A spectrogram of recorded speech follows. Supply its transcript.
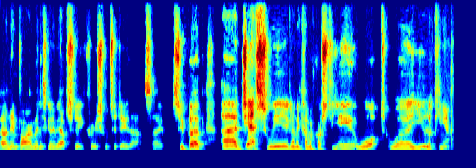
an environment is going to be absolutely crucial to do that. So superb. Uh, Jess, we're going to come across to you. What were you looking at?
